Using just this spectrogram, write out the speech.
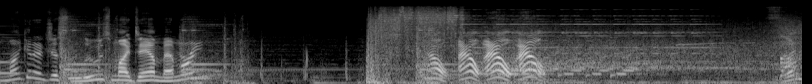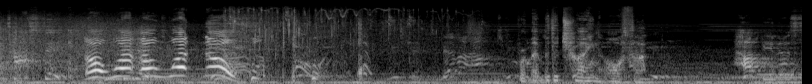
Am I gonna just lose my damn memory? Ow, ow, ow, ow! Fantastic. Oh, what? Oh, what? No! Remember the train, Arthur. Happiness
